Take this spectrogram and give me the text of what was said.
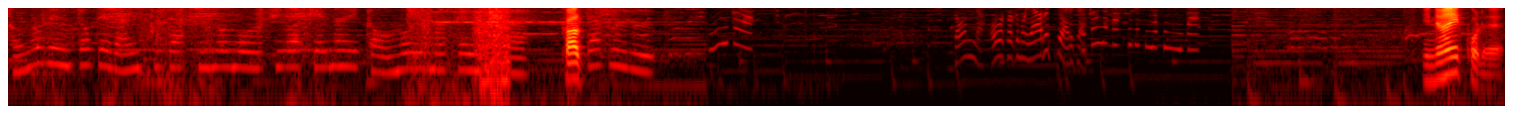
その連ドでランク出すの申し訳ないと思いませんか勝ついないこれ、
